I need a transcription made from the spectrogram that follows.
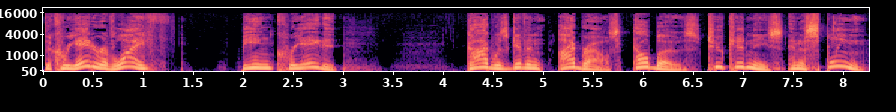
The creator of life being created. God was given eyebrows, elbows, two kidneys, and a spleen.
